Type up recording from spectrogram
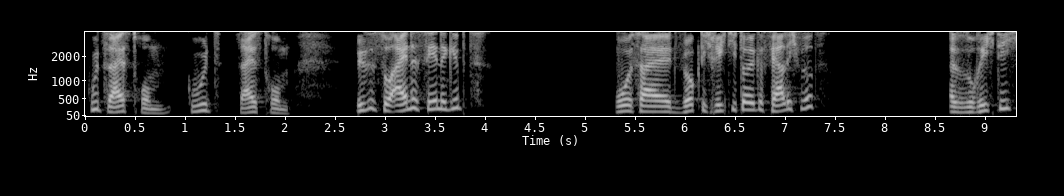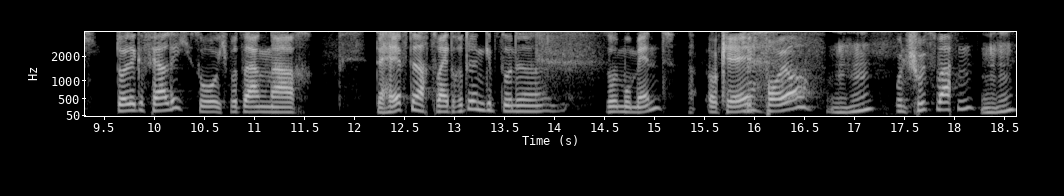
Gut sei es drum. Gut sei es drum. Bis es so eine Szene gibt, wo es halt wirklich richtig doll gefährlich wird. Also so richtig doll gefährlich. So, ich würde sagen, nach der Hälfte, nach zwei Dritteln gibt so eine so einen Moment okay. mit Feuer Mhm. und Schusswaffen, Mhm.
